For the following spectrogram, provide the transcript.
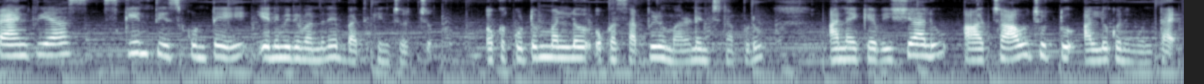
ప్యాంక్రియాస్ స్కిన్ తీసుకుంటే ఎనిమిది మందిని బతికించవచ్చు ఒక కుటుంబంలో ఒక సభ్యుడు మరణించినప్పుడు అనేక విషయాలు ఆ చావు చుట్టూ అల్లుకుని ఉంటాయి.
